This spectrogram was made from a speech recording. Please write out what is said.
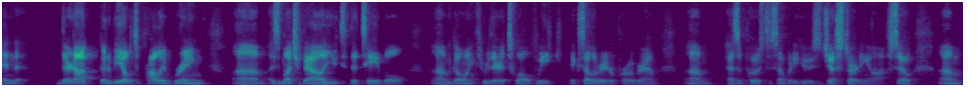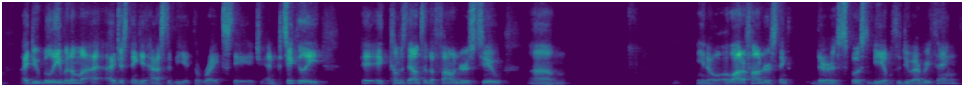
and they're not going to be able to probably bring um, as much value to the table um, going through their 12 week accelerator program um, as opposed to somebody who's just starting off. So um, I do believe in them. I, I just think it has to be at the right stage. And particularly, it, it comes down to the founders too. Um, you know, a lot of founders think they're supposed to be able to do everything,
